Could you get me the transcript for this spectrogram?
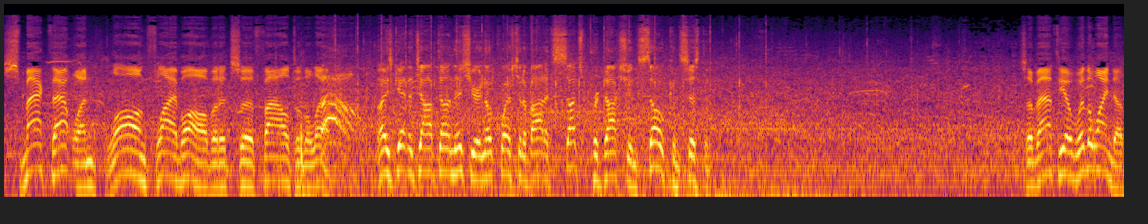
Smack that one. Long fly ball, but it's a foul to the left. Well, he's getting the job done this year, no question about it. Such production, so consistent. Sabathia with the windup.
